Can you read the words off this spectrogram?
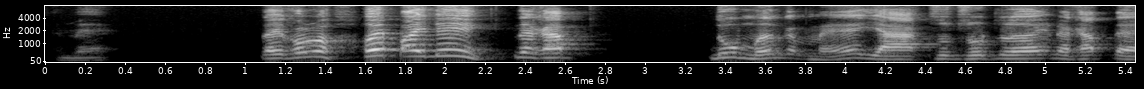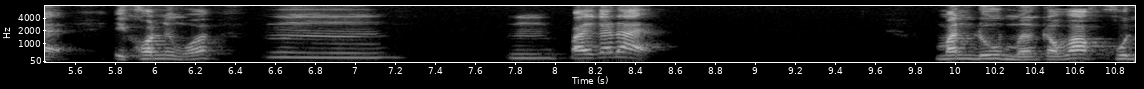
เห็นไหมแต่คนว่าเฮ้ยไปดินะครับ ดูเหมือนกับแหมอยากสุดๆเลยนะครับ แต่อีกคนหนึ่งว่า อืม อืม ไปก็ได้ มันดูเหมือนกับว่าคุณ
